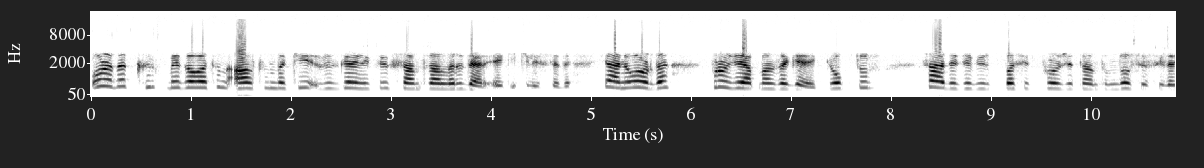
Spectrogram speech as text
Orada 40 megawattın altındaki rüzgar elektrik santralları der ek iki listede. Yani orada proje yapmanıza gerek yoktur. Sadece bir basit proje tanıtım dosyasıyla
